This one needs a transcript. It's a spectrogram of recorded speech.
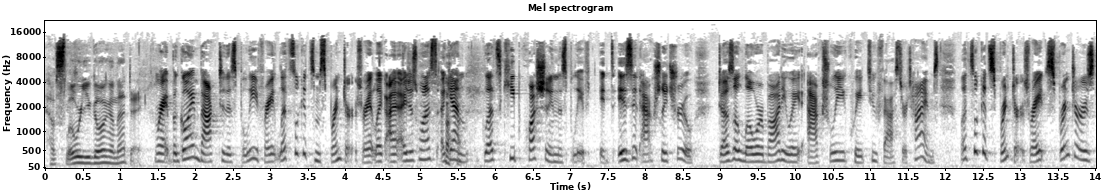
how slow are you going on that day? Right, but going back to this belief, right? Let's look at some sprinters, right? Like I, I just want to again. let's keep questioning this belief. It, is it actually true? Does a lower body weight actually equate to faster times? Let's look at sprinters, right? Sprinters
